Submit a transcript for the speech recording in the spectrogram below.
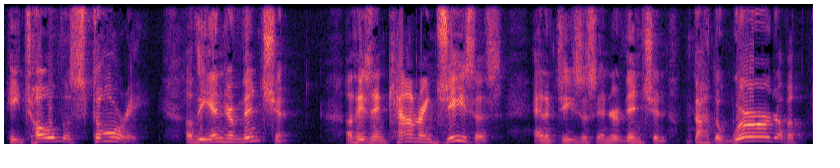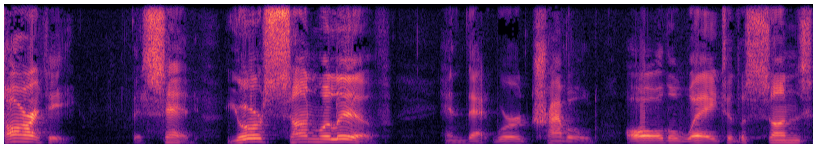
he told the story of the intervention of his encountering Jesus and of Jesus' intervention by the word of authority that said, Your son will live. And that word traveled all the way to the son's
